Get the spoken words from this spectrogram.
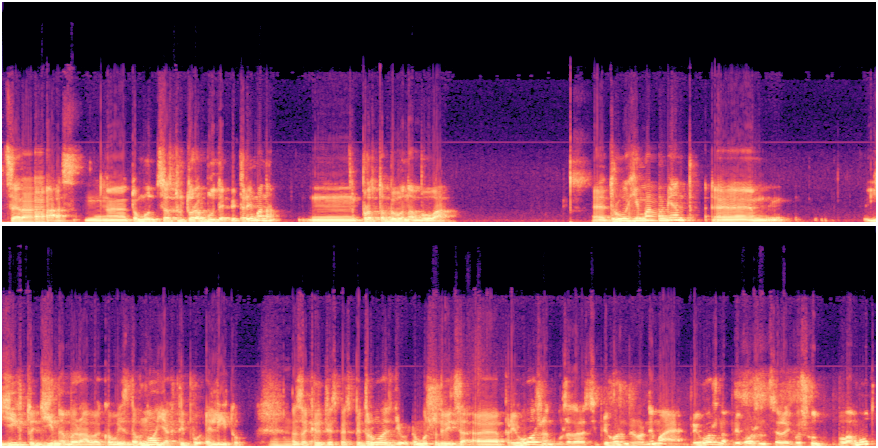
Це раз. Е, Тому ця структура буде підтримана, просто би вона була. Другий момент. Їх тоді набирали колись давно, як типу еліту, закритий спецпідрозділ. Тому що дивіться, е, Пригожин, уже зараз і Пригожин, Пригожин немає. Пригожина, Пригожин це якби шут Баламут.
